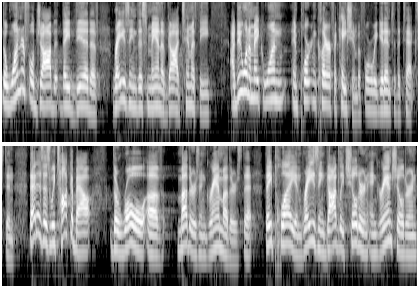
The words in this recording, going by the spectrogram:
the wonderful job that they did of raising this man of God, Timothy, I do want to make one important clarification before we get into the text. And that is as we talk about the role of mothers and grandmothers that they play in raising godly children and grandchildren,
